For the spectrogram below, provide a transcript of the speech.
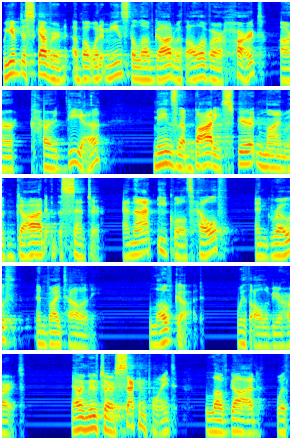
we have discovered about what it means to love God with all of our heart, our cardia, means that body, spirit, and mind with God at the center. And that equals health and growth and vitality. Love God with all of your heart. Now we move to our second point love God with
